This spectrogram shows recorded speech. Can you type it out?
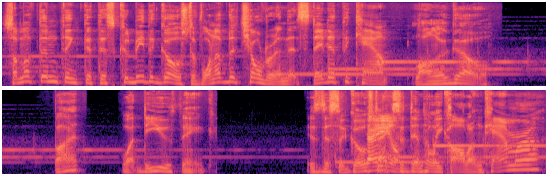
Some of them think that this could be the ghost of one of the children that stayed at the camp long ago. But what do you think? Is this a ghost Damn. accidentally caught on camera?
